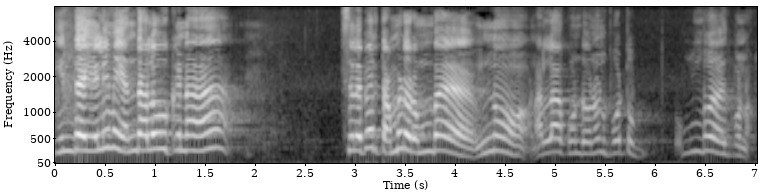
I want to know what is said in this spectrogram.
இந்த எளிமை எந்த அளவுக்குன்னா சில பேர் தமிழை ரொம்ப இன்னும் நல்லா கொண்டு வரணும்னு போட்டு ரொம்ப இது பண்ணோம்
